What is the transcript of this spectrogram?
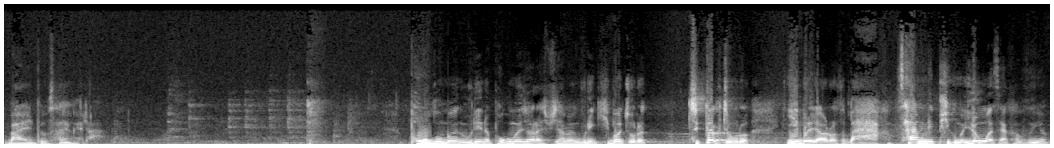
말도 사용해라. 복음은 우리는 복음을 전하십시오 하면 우리는 기본적으로 즉각적으로 입을 열어서 막 사양리 피고 막 이런 것만 생각하거든요.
